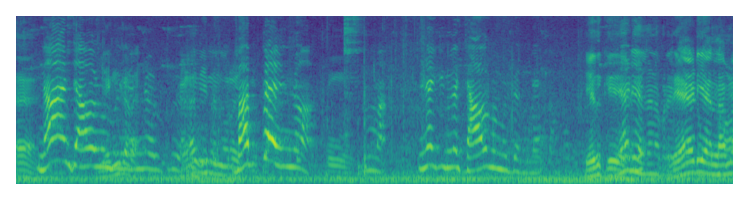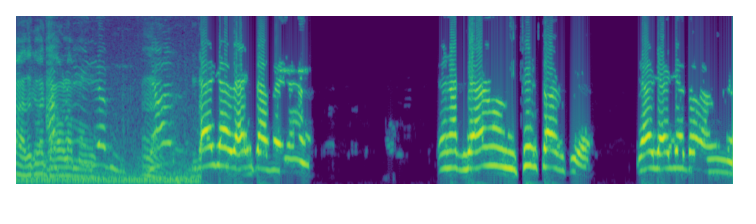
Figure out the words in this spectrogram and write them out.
ஆ, நான் சாவணும். என்ன இருக்கு பப்ப இன்னும் இன்னைக்கு இங்கே சாவணும் இருந்தேன் எதுக்கு? ரேடியோ இல்லாம அதுக்கெல்லாம் சாவலாமா? எனக்கு வேணும் சிறுசா இருக்கு. ஏன் ரேடியோ தான் வேணுங்க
